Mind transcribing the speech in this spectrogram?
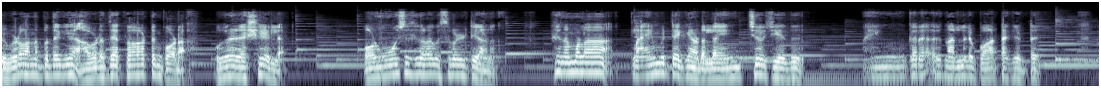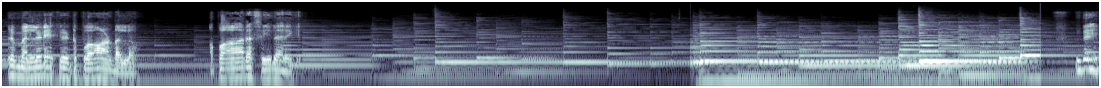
ഇവിടെ വന്നപ്പോഴത്തേക്ക് അവിടത്തെക്കാട്ടും കൊട. ഒരു രക്ഷയില്ല. ഓൾമോസ്റ്റ് സീറോ വിസിബിലിറ്റി ആണ്. പക്ഷെ നമ്മൾ ആ ക്ലൈമറ്റ് ഒക്കെ ഉണ്ടല്ലോ എൻജോയ് ചെയ്ത് ഭയങ്കര നല്ലൊരു പാട്ടൊക്കെ ഇട്ട് ഒരു മെല്ലഡിയൊക്കെ ഇട്ട് പോകാനുണ്ടല്ലോ. അപാര ഫീലായിരിക്കും ഇതേ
